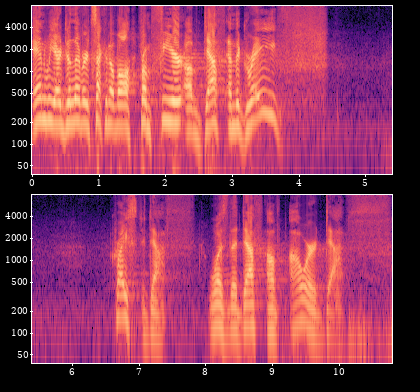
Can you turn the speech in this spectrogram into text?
And we are delivered, second of all, from fear of death and the grave. Christ's death was the death of our death.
